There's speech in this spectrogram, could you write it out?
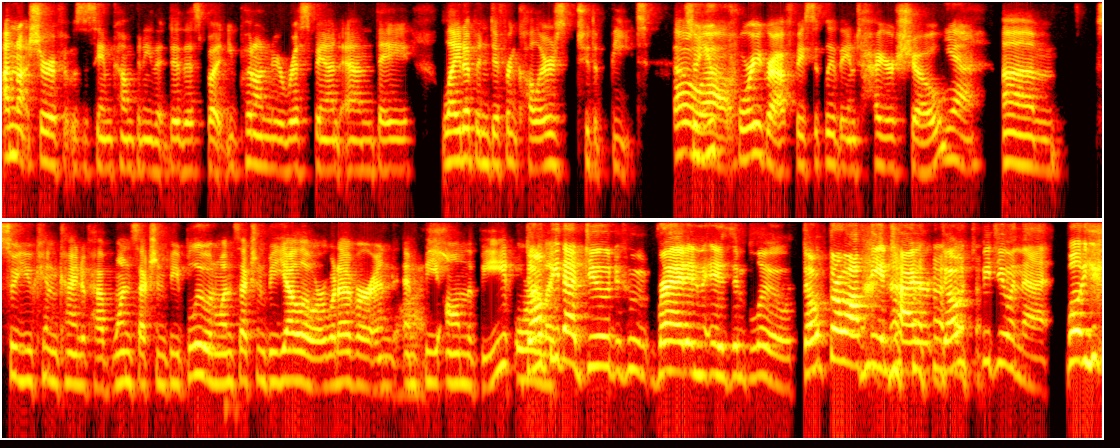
I'm not sure if it was the same company that did this, but you put on your wristband and they light up in different colors to the beat. Oh, so wow. you choreograph basically the entire show. yeah. um so you can kind of have one section be blue and one section be yellow or whatever and oh and be on the beat or don't like, be that dude who red and is in blue. Don't throw off the entire. don't be doing that. well you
